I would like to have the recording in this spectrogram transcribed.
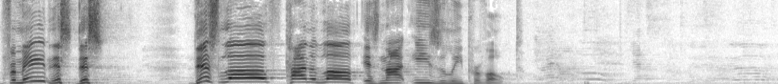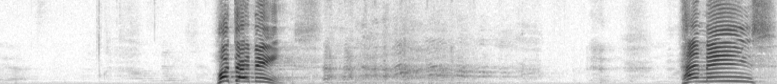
for me, this this this love, kind of love, is not easily provoked. What that means? That means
